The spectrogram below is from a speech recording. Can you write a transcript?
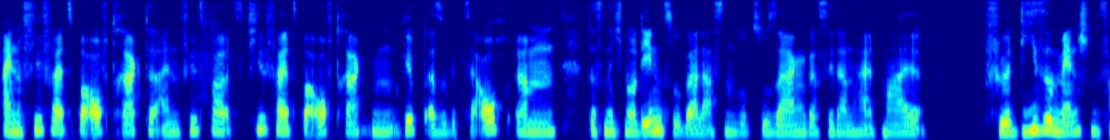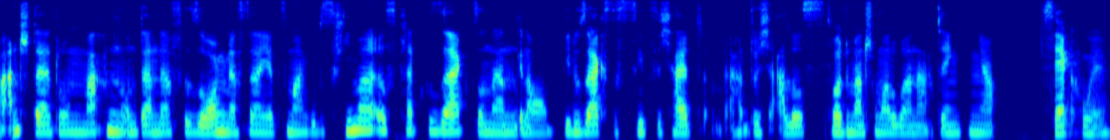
eine Vielfaltsbeauftragte, einen Vielfalt, Vielfaltsbeauftragten gibt, also gibt's ja auch, ähm, das nicht nur denen zu überlassen, sozusagen, dass sie dann halt mal für diese Menschen Veranstaltungen machen und dann dafür sorgen, dass da jetzt mal ein gutes Klima ist, platt gesagt, sondern genau, wie du sagst, es zieht sich halt durch alles, sollte man schon mal drüber nachdenken, ja. Sehr cool.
